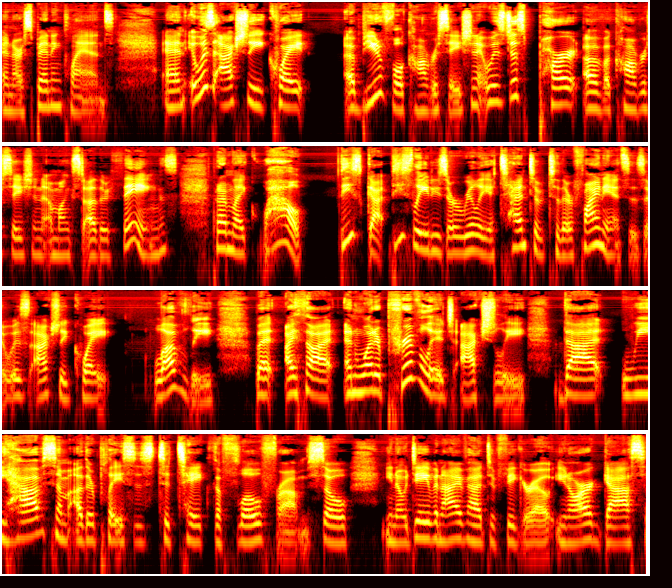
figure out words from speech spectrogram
in our spending plans, and it was actually quite a beautiful conversation. It was just part of a conversation amongst other things. But I'm like, wow, these got these ladies are really attentive to their finances. It was actually quite lovely. But I thought, and what a privilege actually that we have some other places to take the flow from. So, you know, Dave and I have had to figure out, you know, our gas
